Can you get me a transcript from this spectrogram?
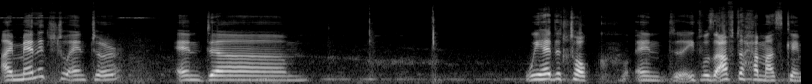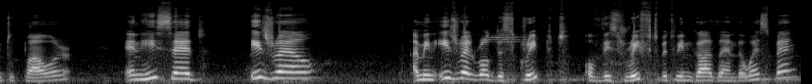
I managed to enter, and um, we had a talk, and it was after Hamas came to power, and he said, Israel. I mean, Israel wrote the script of this rift between Gaza and the West Bank,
